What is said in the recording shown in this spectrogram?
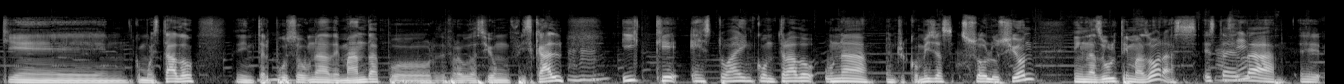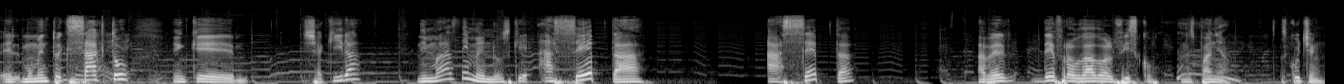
quien, como Estado, interpuso una demanda por defraudación fiscal y que esto ha encontrado una, entre comillas, solución en las últimas horas. Este ¿Ah, es sí? la, eh, el momento exacto en que Shakira, ni más ni menos que acepta acepta haber defraudado al fisco en España. Escuchen.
